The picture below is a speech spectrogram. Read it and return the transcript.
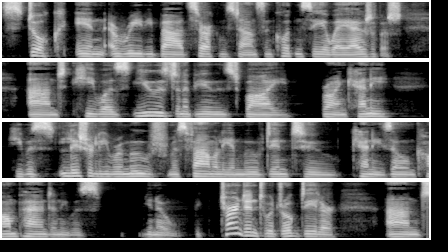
stuck in a really bad circumstance and couldn't see a way out of it. And he was used and abused by Brian Kenny. He was literally removed from his family and moved into Kenny's own compound. And he was, you know, turned into a drug dealer and,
